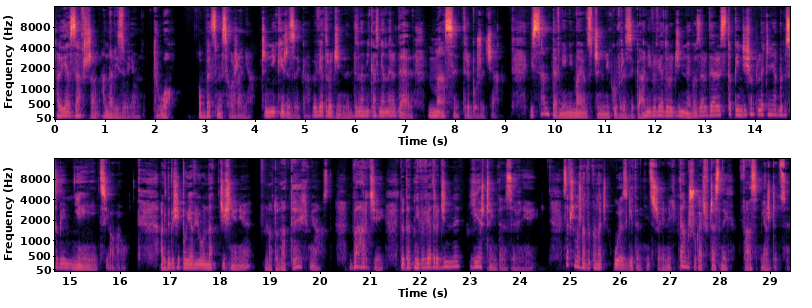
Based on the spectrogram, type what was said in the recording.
Ale ja zawsze analizuję tło, obecne schorzenia, czynniki ryzyka, wywiad rodzinny, dynamika zmiany LDL, masy trybu życia. I sam pewnie nie mając czynników ryzyka ani wywiadu rodzinnego z LDL 150 leczenia bym sobie nie inicjował. A gdyby się pojawiło nadciśnienie, no to natychmiast, bardziej, dodatni wywiad rodzinny jeszcze intensywniej. Zawsze można wykonać USG tętnic szyjnych, tam szukać wczesnych faz miażdżycy.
